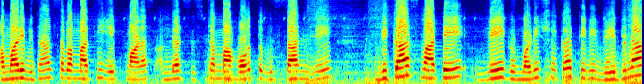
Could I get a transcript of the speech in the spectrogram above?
અમારી વિધાનસભામાંથી એક માણસ અંદર સિસ્ટમમાં હોત તો વિસ્તારને વિકાસ માટે વેગ મળી શકે તેવી વેદના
